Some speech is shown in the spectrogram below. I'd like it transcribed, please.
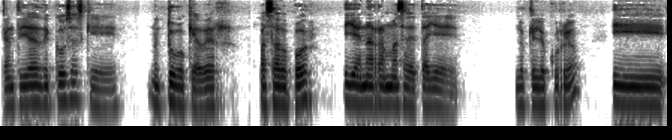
cantidad de cosas que no tuvo que haber pasado por ella narra más a detalle lo que le ocurrió. Y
